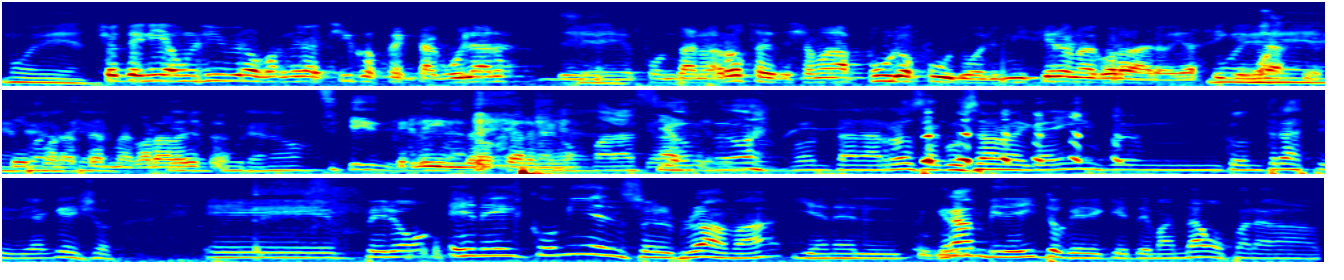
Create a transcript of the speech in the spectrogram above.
muy bien. Yo tenía un libro cuando era chico espectacular de Fontana Rosa que se llamaba Puro Fútbol y me hicieron acordar hoy, así Muy que gracias bien, eh, por Juan, hacerme acordar qué de eso. locura, ¿no? Qué lindo, Germán. comparación. Fontana Rosa acusaron al Caín, fue un contraste de aquellos. Eh, pero en el comienzo del programa y en el gran videito que, que te mandamos para,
